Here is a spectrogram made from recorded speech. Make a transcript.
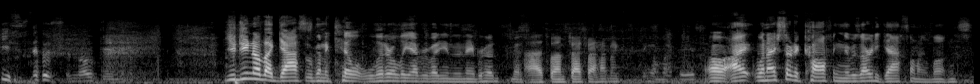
He's still smoking. You do know that gas is gonna kill literally everybody in the neighborhood. But, that's what I'm that's what happened on my face. oh, I when I started coughing, there was already gas on my lungs.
